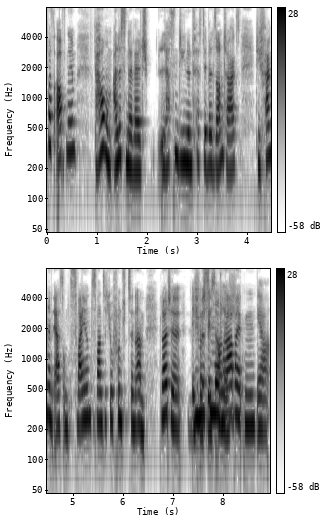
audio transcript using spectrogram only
was aufnehmen. Warum um alles in der Welt lassen die ein Festival sonntags? Die fangen erst um 22.15 Uhr an. Leute, die Ich müssen versteh's auch morgen arbeiten. Ja,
